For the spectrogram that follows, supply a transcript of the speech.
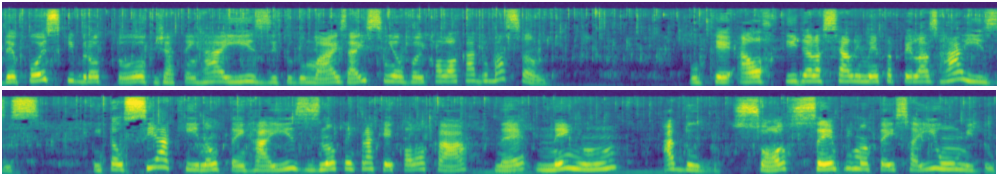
Depois que brotou, que já tem raízes e tudo mais, aí sim eu vou colocar adubação. Porque a orquídea, ela se alimenta pelas raízes. Então, se aqui não tem raízes, não tem para que colocar, né, nenhum adubo. Só sempre manter isso aí úmido.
